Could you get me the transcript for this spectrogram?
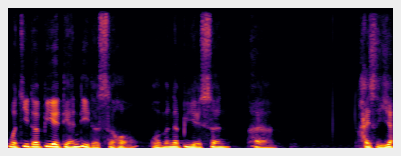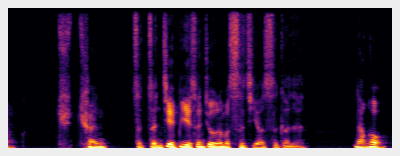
我记得毕业典礼的时候，我们的毕业生，呃，还是一样，全全整整届毕业生就那么十几二十个人。然后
